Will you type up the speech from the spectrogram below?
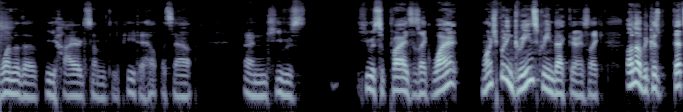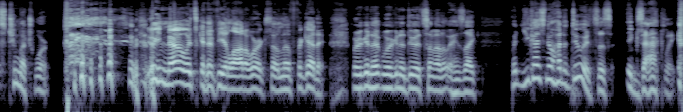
one of the we hired some DP to help us out, and he was he was surprised. It's like why aren't why aren't you putting green screen back there? And it's like, oh no, because that's too much work. we know it's going to be a lot of work, so no, forget it. We're gonna we're gonna do it some other way. He's like, but you guys know how to do it. Says exactly.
